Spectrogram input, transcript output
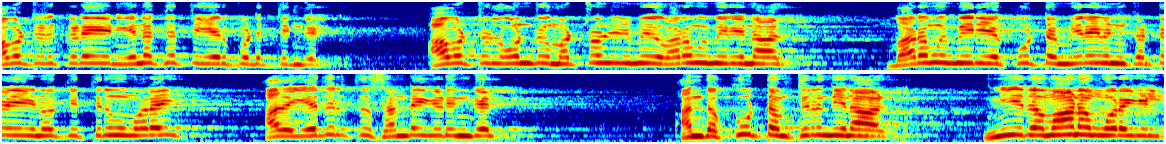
அவற்றிற்கிடையே இணக்கத்தை ஏற்படுத்துங்கள். அவற்றுள் ஒன்று மற்றொன்றின் மீது வரம்பு மீறினால் வரம்பு மீறிய கூட்டம் இறைவன் கட்டளையை நோக்கி திரும்பும் வரை அதை எதிர்த்து சண்டையிடுங்கள். அந்த கூட்டம் திருந்தினால் நீதமான முறையில்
